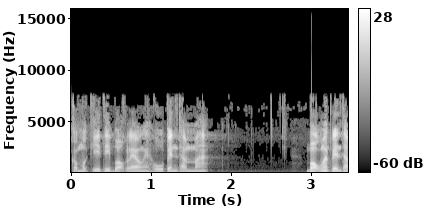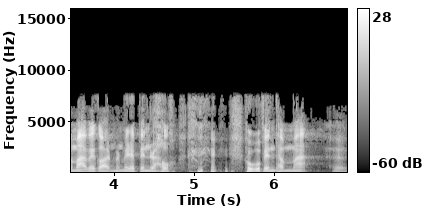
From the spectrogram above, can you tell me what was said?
ก็เมื่อกี้ที่บอกแล้วไงหูเป็นธรรมะ บอกมันเป็นธรรมะไปก่อน มันไม่ได้เป็นเรา หูเป็นธรรมะ เออ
